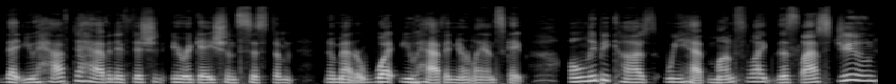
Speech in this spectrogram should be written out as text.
that you have to have an efficient irrigation system no matter what you have in your landscape. Only because we have months like this last June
